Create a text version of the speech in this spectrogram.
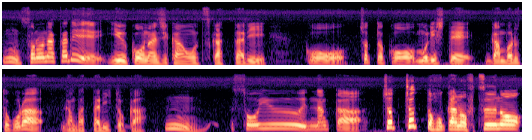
うん、その中で有効な時間を使ったりこうちょっとこう無理して頑張るところは頑張ったりとか、うん、そういうなんかちょちょっと他の普通の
